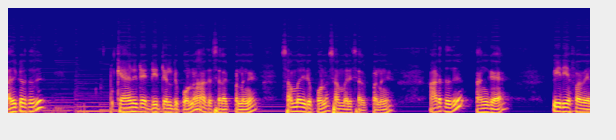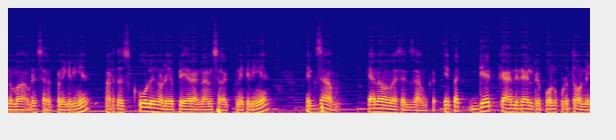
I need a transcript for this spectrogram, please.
அதுக்கடுத்தது கேண்டிடேட் டீட்டெயில் ரிப்போர்ட்னா அதை செலக்ட் பண்ணுங்கள் சம்மரி ரிப்போர்ட்னா சம்மரி செலக்ட் பண்ணுங்கள் அடுத்தது அங்கே பிடிஎஃபாக வேணுமா அப்படின்னு செலக்ட் பண்ணிக்கிறீங்க. அடுத்தது ஸ்கூலினுடைய பேர் என்னன்னு செலக்ட் பண்ணிக்கிறீங்க. எக்ஸாம் என்எம்எஸ் எக்ஸாமுக்கு இப்போ கேட் கேண்டிடேட் ரிப்போர்ட் கொடுத்த உடனே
